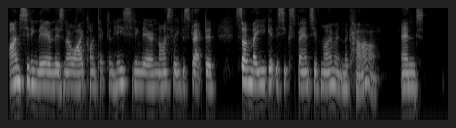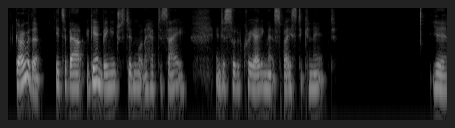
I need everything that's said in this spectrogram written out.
I'm sitting there and there's no eye contact and he's sitting there and nicely distracted, suddenly you get this expansive moment in the car and go with it. It's about again being interested in what they have to say and just sort of creating that space to connect. Yeah.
